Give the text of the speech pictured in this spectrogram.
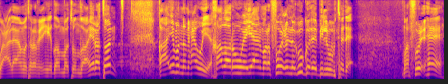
wa calaamatu rafcihi dammatun daahiratun qaa'imunna maxaa khabarun weeyaan marfuucun lagu goda bilmubtada. Marfuuc hee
